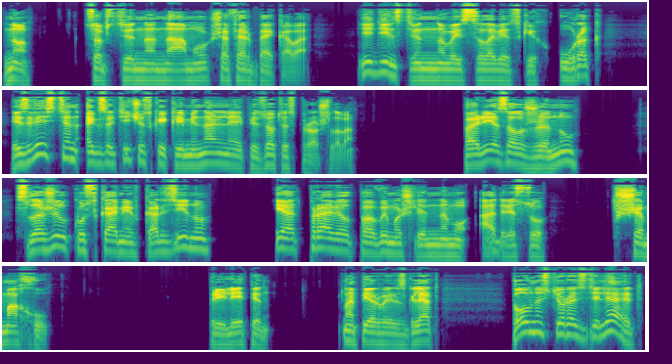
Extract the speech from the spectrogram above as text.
Но, собственно, наму Шафербекова, единственного из соловецких урок, известен экзотический криминальный эпизод из прошлого. Порезал жену, сложил кусками в корзину и отправил по вымышленному адресу в Шемаху. Прилепин на первый взгляд, полностью разделяет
